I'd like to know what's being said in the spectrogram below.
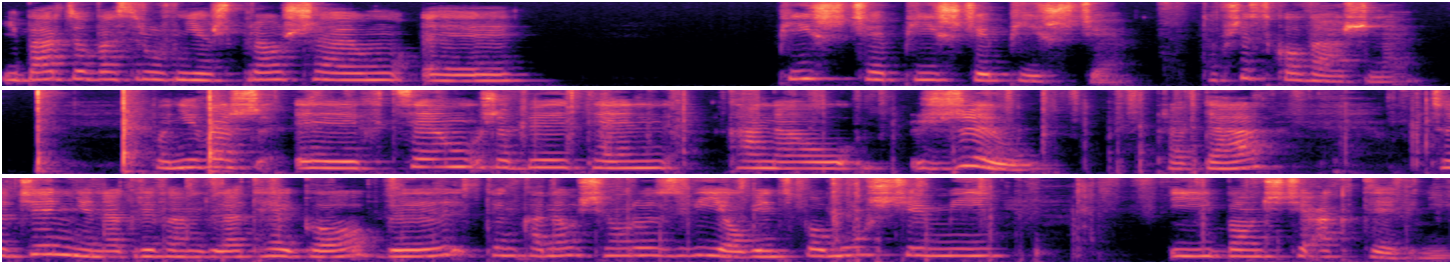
I bardzo Was również proszę, yy, piszcie, piszcie, piszcie. To wszystko ważne ponieważ y, chcę, żeby ten kanał żył, prawda? Codziennie nagrywam dlatego, by ten kanał się rozwijał, więc pomóżcie mi i bądźcie aktywni.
